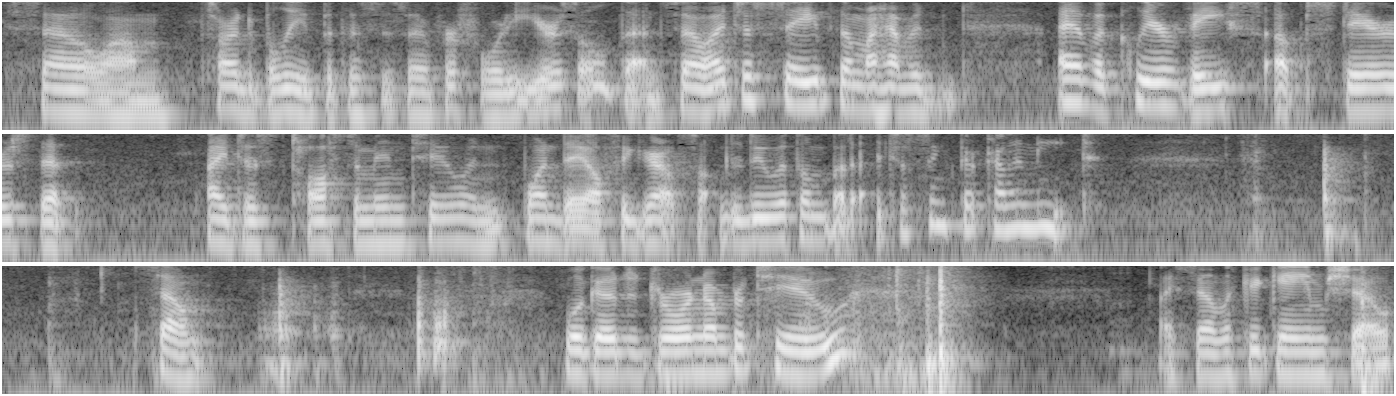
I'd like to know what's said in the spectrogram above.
So um, it's hard to believe, but this is over 40 years old then. So I just save them. I have a, I have a clear vase upstairs that I just toss them into, and one day I'll figure out something to do with them, but I just think they're kind of neat. So, we'll go to drawer number two. I sound like a game show.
